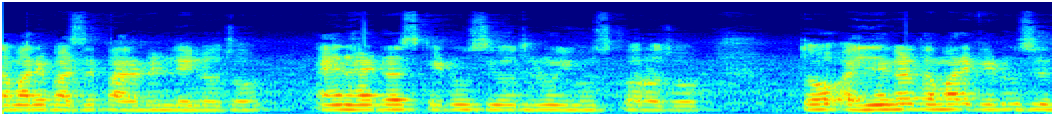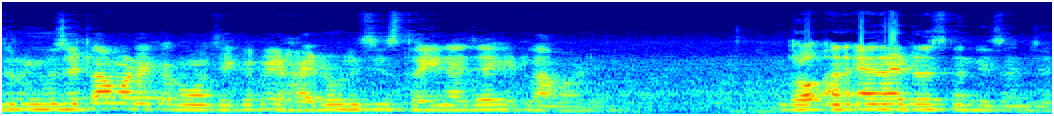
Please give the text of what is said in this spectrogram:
તમારી પાસે પાર્બિન લઈ લો છો. એનહાઇડ્રસ કે ટુ સીઓ થ્રીનું યુઝ કરો છો. તો અહીંયા આગળ તમારે કે ટુ સીઓ થ્રીનું યુઝ એટલા માટે કરવાનો છે કે ભાઈ હાઇડ્રોલિસિસ થઈ ના જાય એટલા માટે. તો એનહાઇડ્રસ કન્ડિશન છે.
